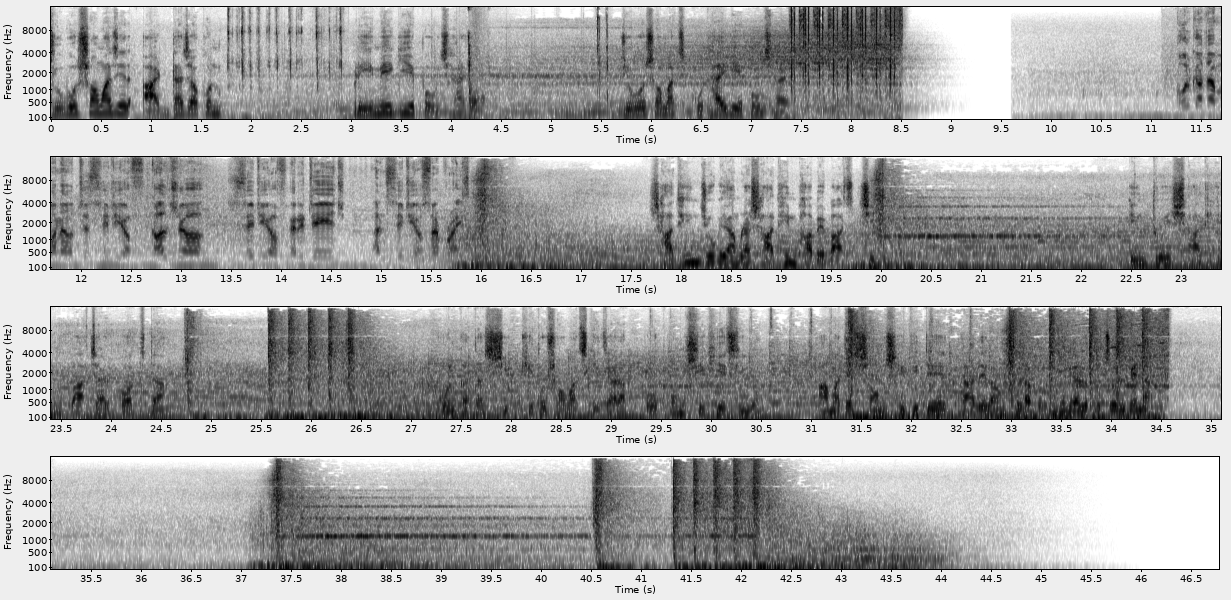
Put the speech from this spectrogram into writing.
যুব সমাজের আড্ডা যখন প্রেমে গিয়ে পৌঁছায় যুব সমাজ কোথায় গিয়ে পৌঁছায়? কলকাতা মানে হচ্ছে city of culture city of heritage and city of surprise স্বাধীন যুগে আমরা স্বাধীনভাবে বাঁচছি। কিন্তু এই স্বাধীন বাঁচার পথটা কলকাতার শিক্ষিত সমাজকে যারা প্রথম শিখিয়েছিল, আমাদের সংস্কৃতিতে তাদের অংশটা ভেঙে গেল তো চলবে না।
